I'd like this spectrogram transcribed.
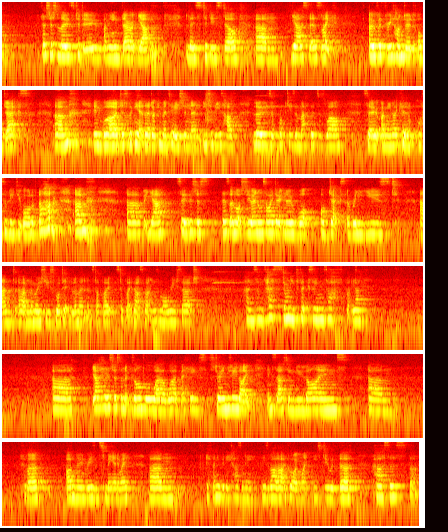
there's just loads to do. I mean, there are, yeah, loads to do still. Um, yes, there's like over 300 objects um, in Word, just looking at their documentation, and each of these have loads of properties and methods as well. So, I mean, I couldn't possibly do all of that. Um, uh, but yeah, so there's just, there's a lot to do. And also I don't know what objects are really used and um, the most useful to implement and stuff like, stuff like that. So that needs more research. And some tests still need fixing and stuff, but yeah. Uh, yeah, here's just an example where a word behaves strangely, like inserting new lines, um, for unknown reasons to me anyway. Um, if anybody has any views about that, I thought it might be to do with the cursors, but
